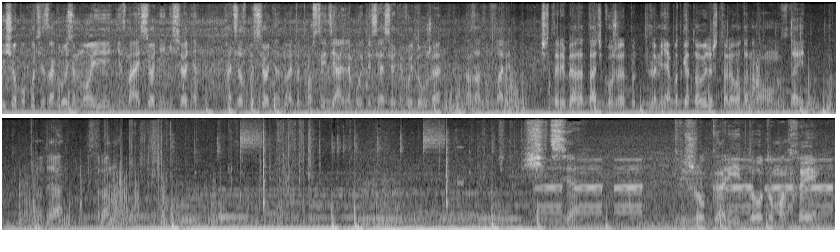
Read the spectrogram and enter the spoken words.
еще по пути загрузим. Ну и не знаю, сегодня, не сегодня. Хотелось бы сегодня, но это просто идеально будет, если я сегодня выйду уже назад во Флориду. Что-то ребята тачку уже для меня подготовили, что ли? Вот она, по-моему, стоит. Ну да, странно. Что-то пищит вся. движок горит. Go to Mannheim.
